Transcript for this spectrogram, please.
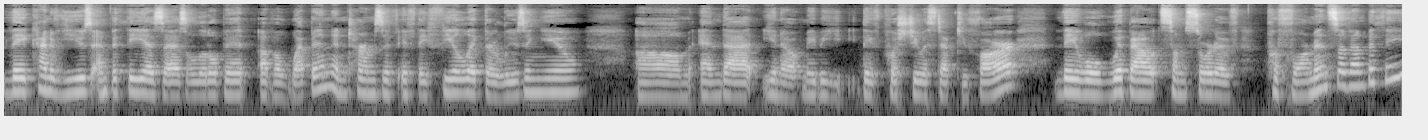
they kind of use empathy as as a little bit of a weapon in terms of if they feel like they're losing you um, and that you know maybe they've pushed you a step too far they will whip out some sort of performance of empathy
